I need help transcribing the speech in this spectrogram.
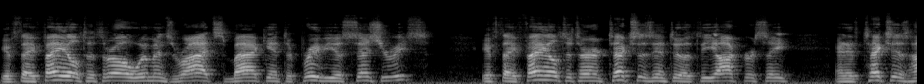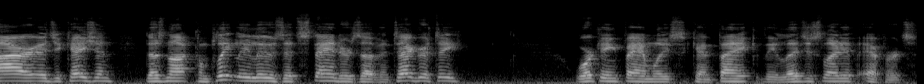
if they fail to throw women's rights back into previous centuries, if they fail to turn Texas into a theocracy, and if Texas higher education does not completely lose its standards of integrity, working families can thank the legislative efforts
